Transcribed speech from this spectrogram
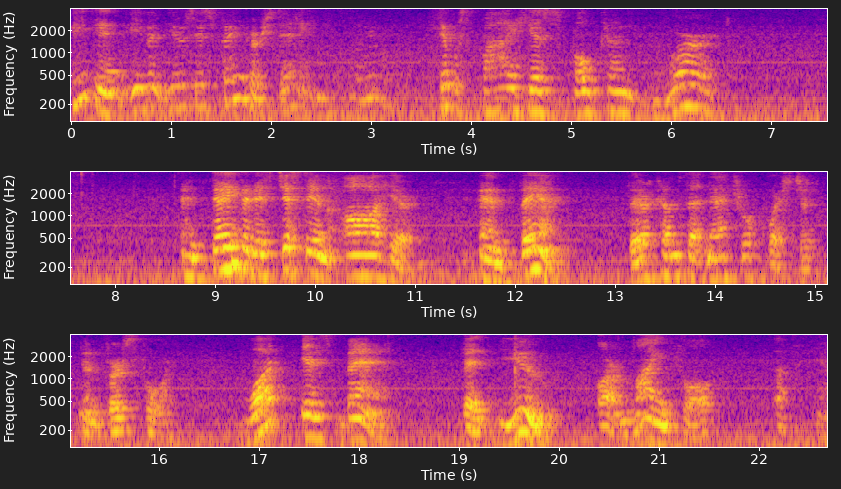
he didn't even use his fingers, did he? It was by his spoken word. And David is just in awe here. And then there comes that natural question in verse 4. What is man that you are mindful of him?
